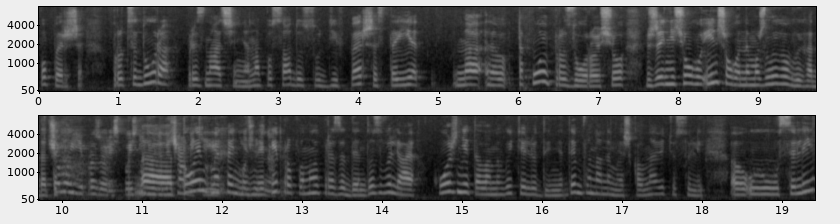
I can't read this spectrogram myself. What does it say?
По-перше, процедура призначення на посаду судді вперше стає на е, такою прозорою, що вже нічого іншого неможливо вигадати. Чому її прозорість? Поясніть Е, глядачам, Той які механізм, який пропонує президент, дозволяє кожній талановитій людині, де б вона не мешкала, навіть у селі, е, у селі,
